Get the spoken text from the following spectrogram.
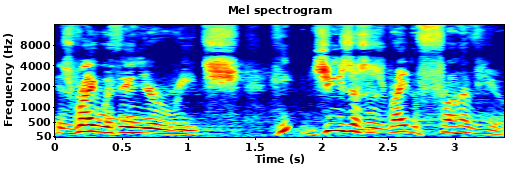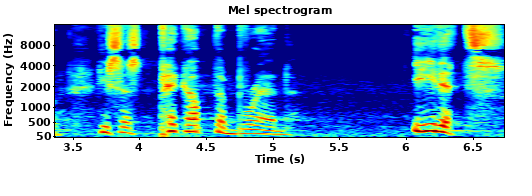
is right within your reach. He, Jesus is right in front of you. He says, Pick up the bread, eat it,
